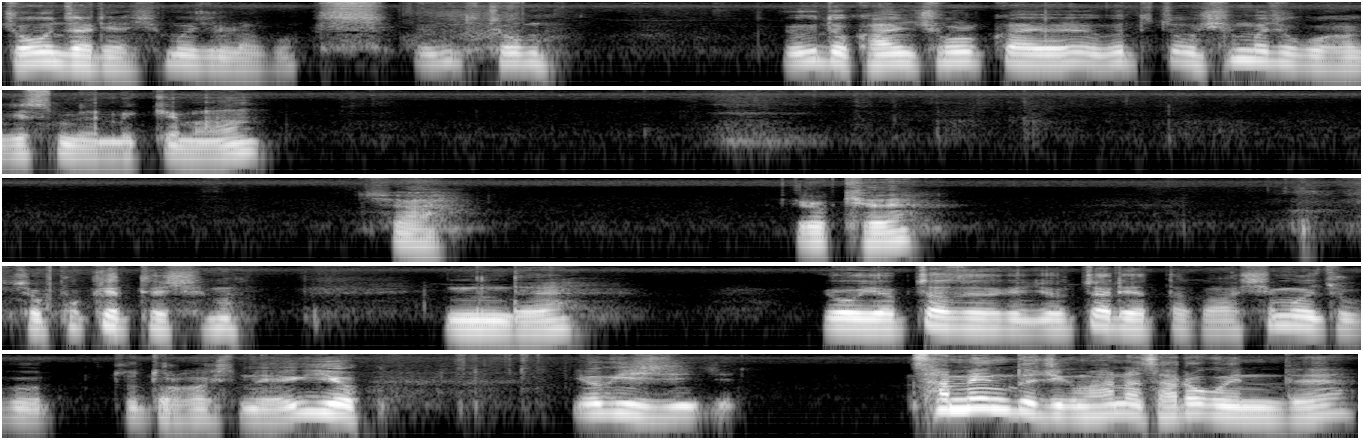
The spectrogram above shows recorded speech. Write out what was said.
좋은 자리에 심어주려고. 여기도 좀, 여기도 과연 좋을까요? 여기도 좀 심어주고 가겠습니다. 몇 개만. 자, 이렇게 저 포켓에 심어 있는데, 요 옆자리, 옆자리에다가 심어주고 두도록 하겠습니다. 여기, 여기 삼행도 지금 하나 자라고 있는데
